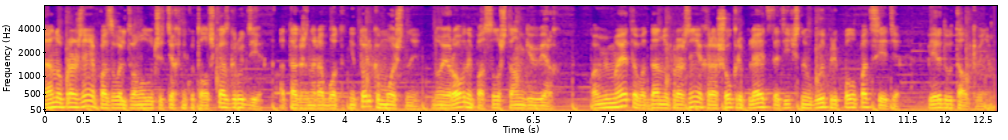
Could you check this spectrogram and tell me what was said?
Данное упражнение позволит вам улучшить технику толчка с груди, а также наработать не только мощный, но и ровный посыл штанги вверх. Помимо этого, данное упражнение хорошо укрепляет статичные углы при полуподсете перед выталкиванием,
